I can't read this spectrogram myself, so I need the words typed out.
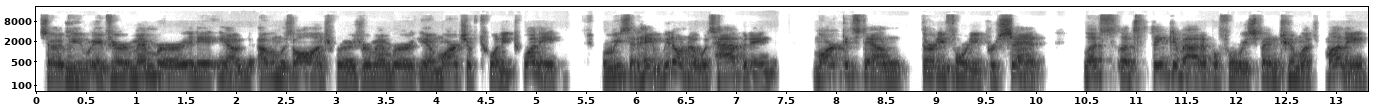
So if mm. you if you remember, you know almost all entrepreneurs remember you know March of 2020 where we said, hey, we don't know what's happening. Markets down 30, 40 percent. Let's let's think about it before we spend too much money.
